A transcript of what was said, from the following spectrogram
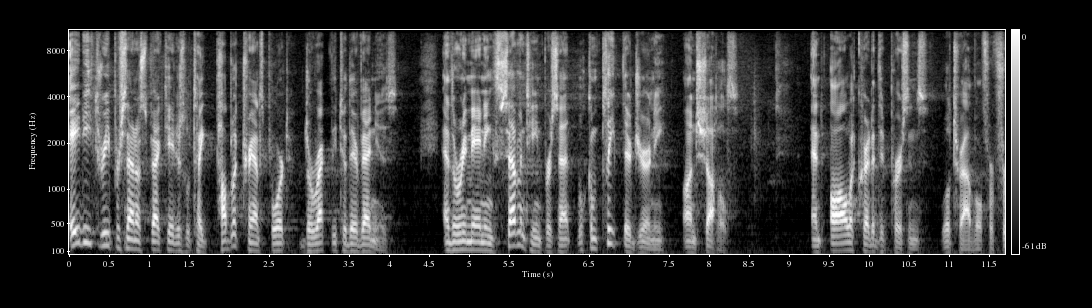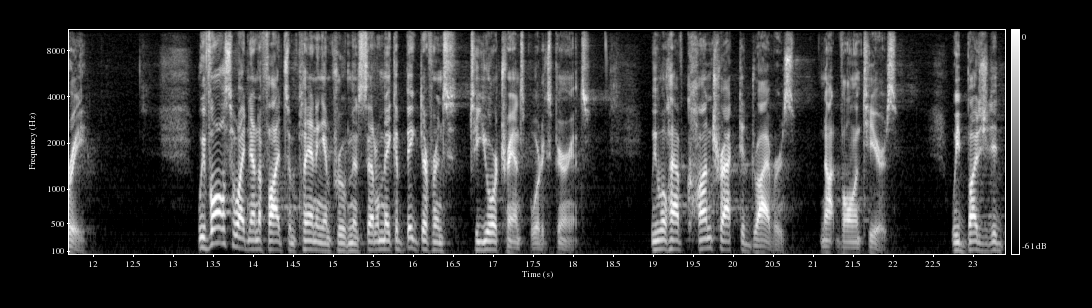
83% of spectators will take public transport directly to their venues, and the remaining 17% will complete their journey on shuttles. And all accredited persons will travel for free. We've also identified some planning improvements that'll make a big difference to your transport experience. We will have contracted drivers, not volunteers. We budgeted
